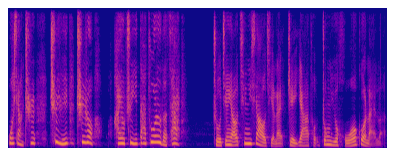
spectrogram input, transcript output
我想吃吃鱼，吃肉，还要吃一大桌子的菜。”楚清瑶轻笑起来，这丫头终于活过来了，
